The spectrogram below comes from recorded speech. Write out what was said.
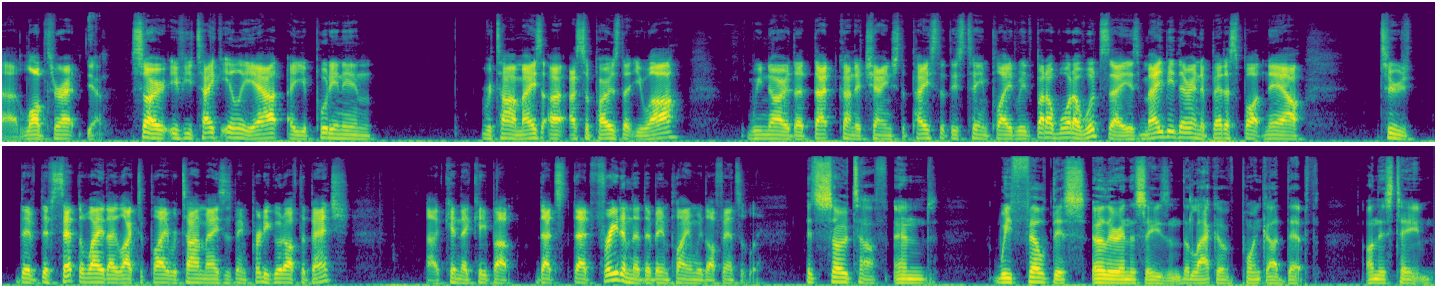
uh, lob threat. Yeah. So if you take Ili out, are you putting in Rathan-Mayes, I, I, suppose that you are. we know that that kind of changed the pace that this team played with. But what I would say is maybe they're in a better spot now to they've they've set the way they like to play. Mayes has been pretty good off the bench. Uh, can they keep up that's that freedom that they've been playing with offensively? It's so tough, and we felt this earlier in the season. The lack of point guard depth on this team.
